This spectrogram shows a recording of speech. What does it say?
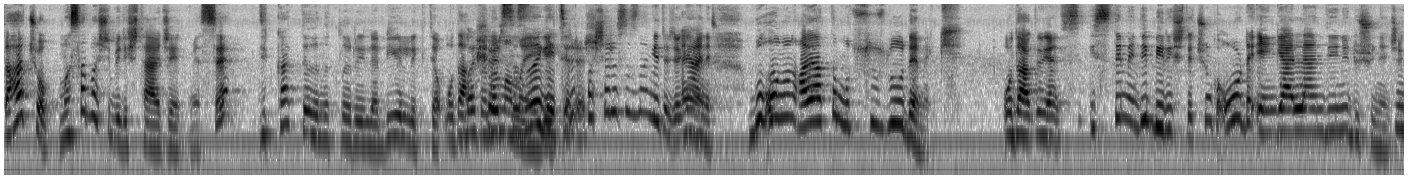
daha çok masa başı bir iş tercih etmesi dikkat dağınıklarıyla birlikte odaklanamamaya getirir. başarısızlığa getirecek. Evet. Yani bu onun hayatta mutsuzluğu demek odaklı yani istemediği bir işte çünkü orada engellendiğini düşünecek.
